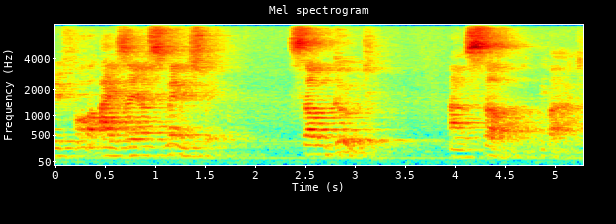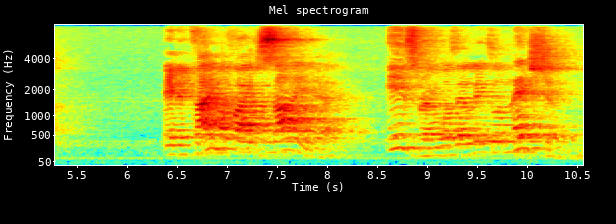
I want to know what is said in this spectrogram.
before Isaiah's ministry, some good and some bad. In the time of Isaiah, Israel was a little nation,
